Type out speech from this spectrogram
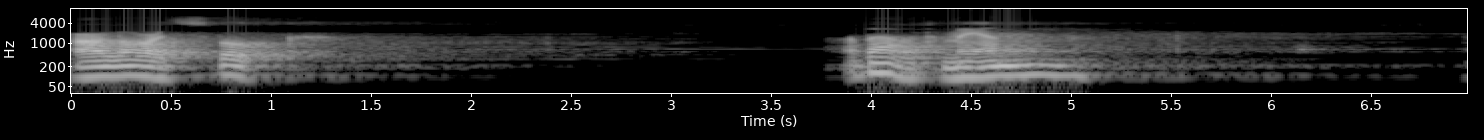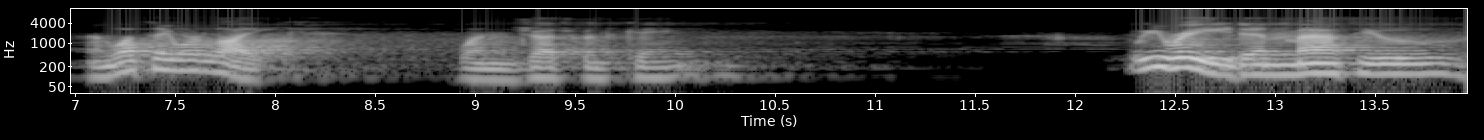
Our Lord spoke about men and what they were like when judgment came. We read in Matthew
